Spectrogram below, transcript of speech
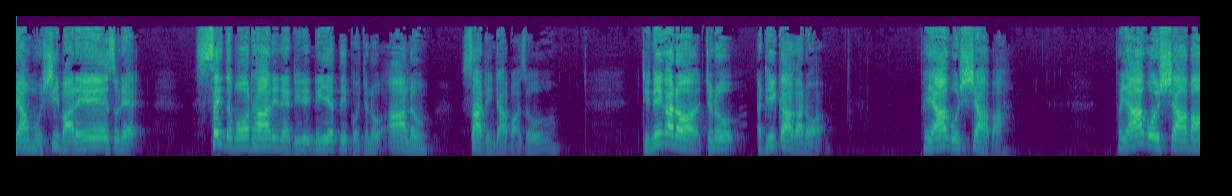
ရုံမှုရှိပါတယ်ဆိုတဲ့စိတ်သဘောထားလေးနဲ့ဒီနေ့နေ့ရက်သစ်ကိုကျွန်တော်အားလုံး စတင်ကြပါစို့ဒီနေ့ကတော့ကျွန်တော်အဓိကကတော့ဖရာကိုရှာပါဖရာကိုရှာပါ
